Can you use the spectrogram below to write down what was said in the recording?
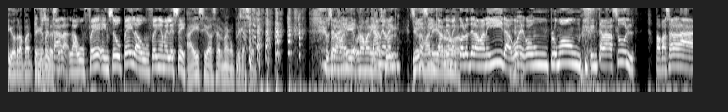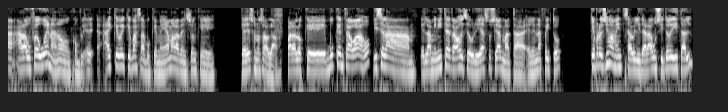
y otra parte entonces en MLC. está la, la buffet en CUP y la buffet en MLC. Ahí sí va a ser una complicación. Entonces Una la manilla- gente, una manilla azul y sí, una sí, cámbiame el roja. color de la manillita, coge, coge un plumón, píntala azul, para pasar a la, a la buffet buena, no, eh, hay que ver qué pasa, porque me llama la atención que, que de eso no se ha hablado. Para los que busquen trabajo, dice la, eh, la ministra de Trabajo y Seguridad Social, Marta Elena Feito, que próximamente se habilitará un sitio digital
